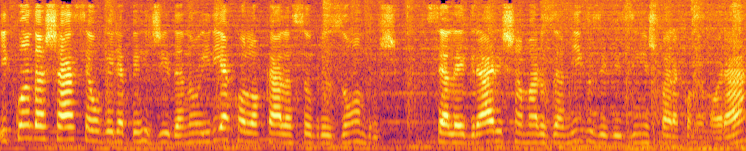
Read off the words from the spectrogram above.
E quando achasse a ovelha perdida, não iria colocá-la sobre os ombros, se alegrar e chamar os amigos e vizinhos para comemorar?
